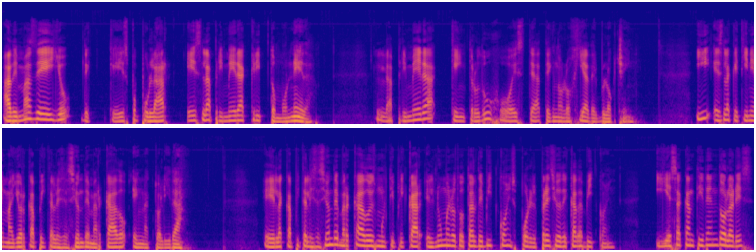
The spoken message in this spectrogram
Además de ello, de que es popular, es la primera criptomoneda, la primera que introdujo esta tecnología del blockchain y es la que tiene mayor capitalización de mercado en la actualidad. Eh, la capitalización de mercado es multiplicar el número total de bitcoins por el precio de cada bitcoin y esa cantidad en dólares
